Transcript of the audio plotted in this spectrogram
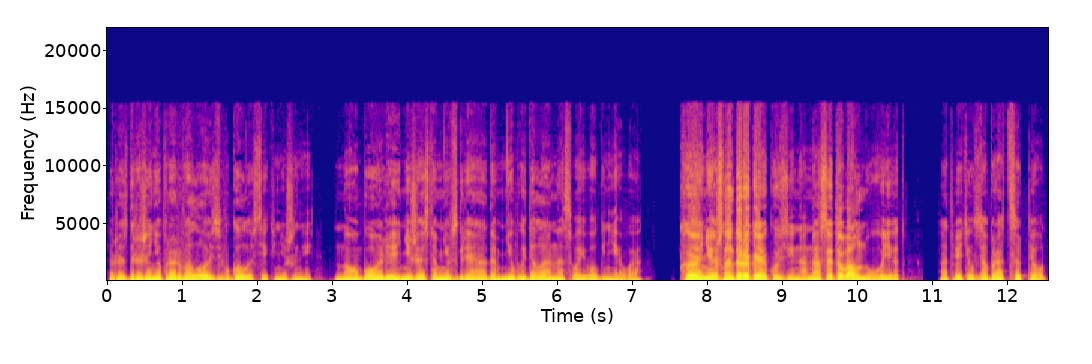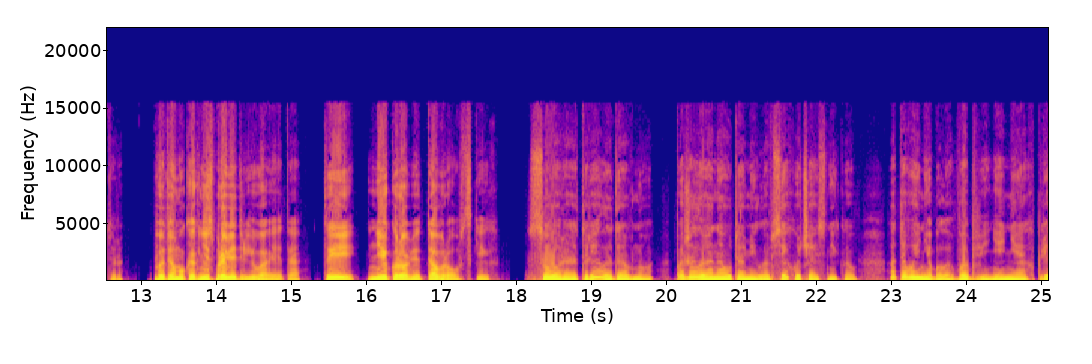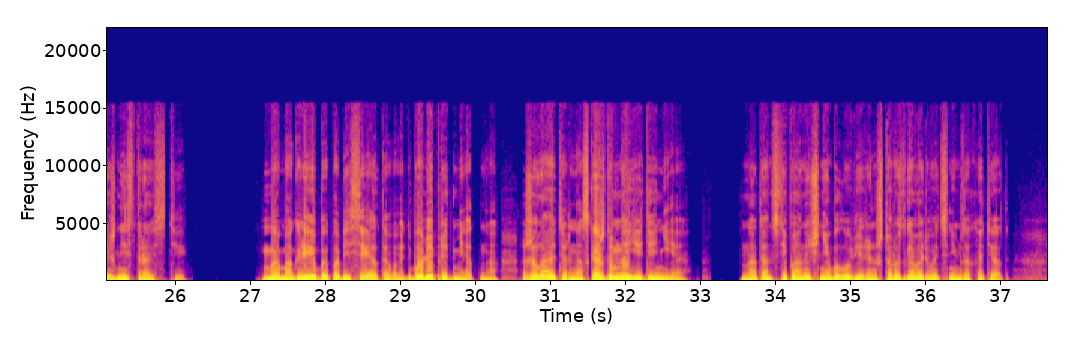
Раздражение прорвалось в голосе княжны. Но более ни жестом, ни взглядом не выдала она своего гнева. «Конечно, дорогая кузина, нас это волнует», — ответил забраться Пётр. «Потому как несправедливо это. Ты не крови Тавровских». Ссора трела давно. Пожалуй, она утомила всех участников. А того и не было в обвинениях прежней страсти. Мы могли бы побеседовать более предметно, желательно с каждым наедине. Натан Степанович не был уверен, что разговаривать с ним захотят.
